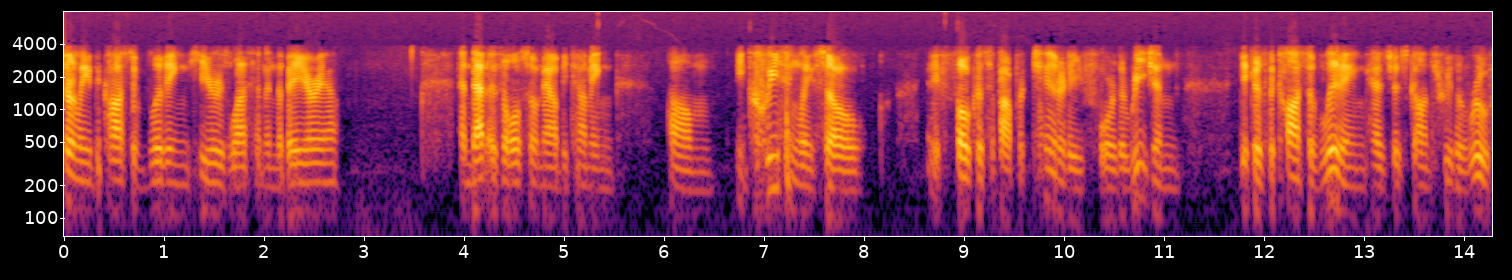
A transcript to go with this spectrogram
certainly the cost of living here is less than in the Bay Area. And that is also now becoming um, increasingly so a focus of opportunity for the region because the cost of living has just gone through the roof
